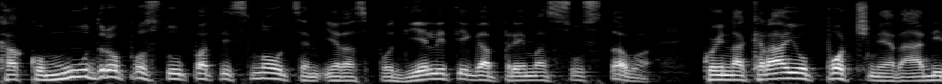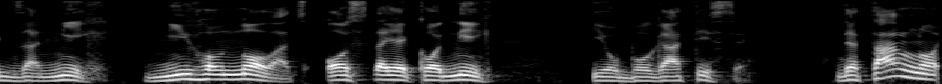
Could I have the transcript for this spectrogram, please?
kako mudro postupati s novcem i raspodijeliti ga prema sustavu koji na kraju počne raditi za njih. Njihov novac ostaje kod njih i obogati se. Detaljno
